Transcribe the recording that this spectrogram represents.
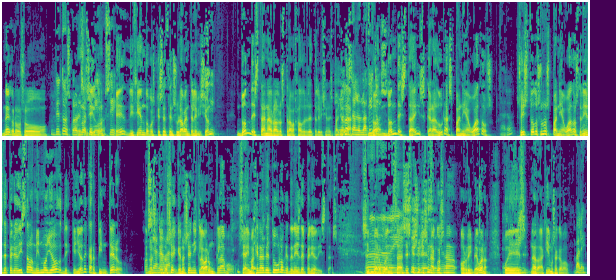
¿Negros o...? De todos colores No, sí, tenido, sí. ¿eh? Diciendo pues que se censuraba en televisión. ¿Dónde están ahora los trabajadores de televisión española? dónde están los lacitos? ¿Dó- ¿Dónde estáis, caraduras, paniaguados? Claro. Sois todos unos paniaguados. Tenéis de periodista lo mismo yo de- que yo de carpintero. Que, O no, que sé, que no sé ni clavar un clavo. O sea, imagínate tú lo que tenéis de periodistas. Sinvergüenzas. Ay, es que es- señor, es una señor. cosa horrible. Bueno, pues fin. nada, aquí hemos acabado. Vale.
